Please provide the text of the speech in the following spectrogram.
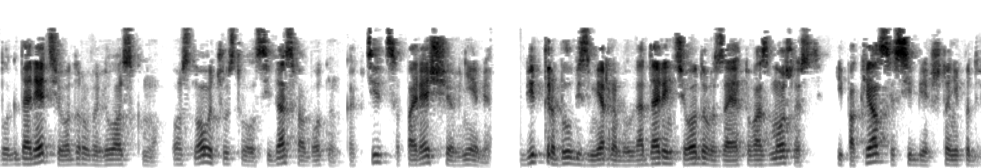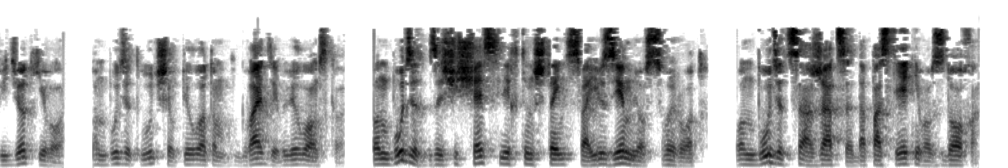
Благодаря Теодору Вавилонскому он снова чувствовал себя свободным, как птица, парящая в небе. Виктор был безмерно благодарен Теодору за эту возможность и поклялся себе, что не подведет его. Он будет лучшим пилотом в гвардии Вавилонского. Он будет защищать с Лихтенштейн свою землю, свой род. Он будет сражаться до последнего вздоха,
